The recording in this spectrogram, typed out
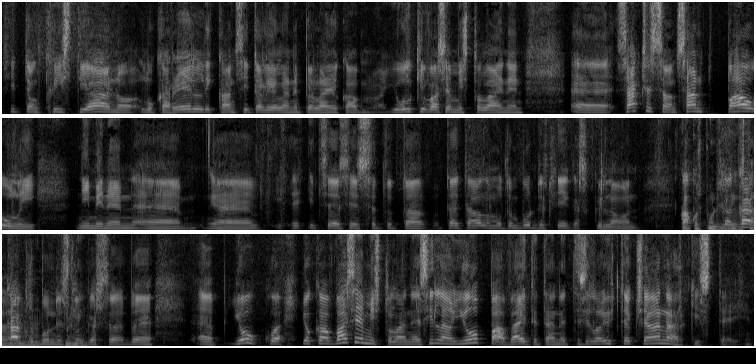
Sitten on Cristiano Lucarelli, kans italialainen pelaaja, joka on julkivasemmistolainen. Saksassa on Sant Pauli, niminen, ää, itse asiassa tota, taitaa olla muuten Bundesliigassa, kyllä on. Kakkosbundesliigassa. Kakkosbundesliigassa joukkue, joka on vasemmistolainen ja sillä on jopa, väitetään, että sillä on yhteyksiä anarkisteihin.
